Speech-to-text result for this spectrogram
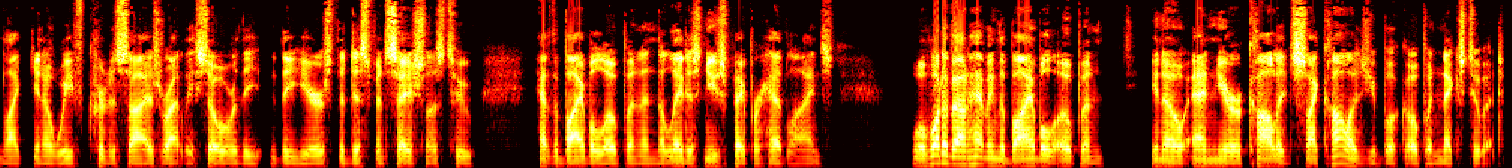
Like you know, we've criticized rightly so over the the years the dispensationalists who have the Bible open and the latest newspaper headlines. Well, what about having the Bible open you know, and your college psychology book open next to it.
